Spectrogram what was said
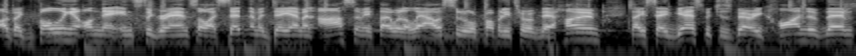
I've been following it on their Instagram, so I sent them a DM and asked them if they would allow us to do a property tour of their home. They said yes, which is very kind of them.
